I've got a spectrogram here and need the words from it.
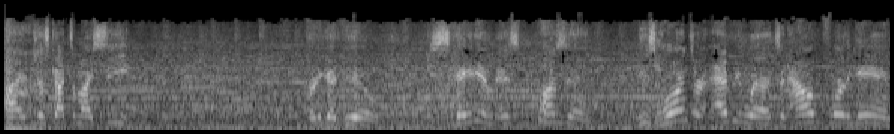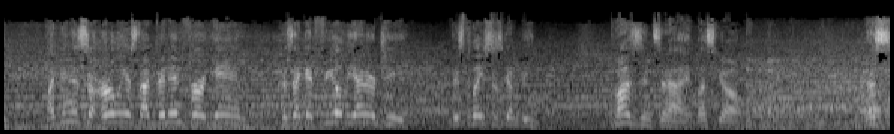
I just got to my seat. Pretty good view. Stadium is buzzing. These horns are everywhere. It's an hour before the game. I think this is the earliest I've been in for a game because I can feel the energy. This place is going to be buzzing tonight. Let's go. This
